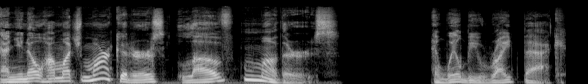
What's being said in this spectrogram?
And you know how much marketers love mothers. And we'll be right back.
